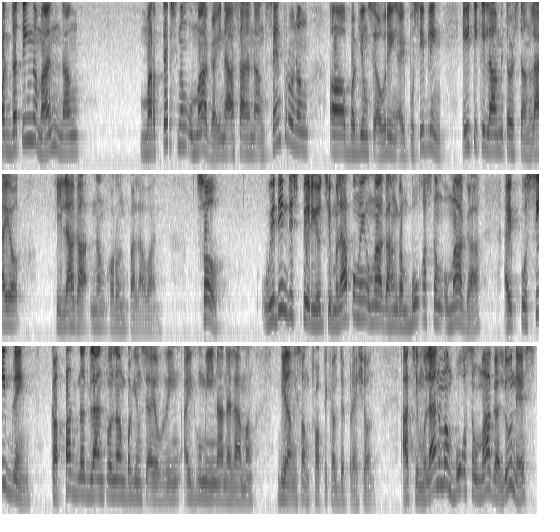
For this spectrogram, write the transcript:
Pagdating naman ng Martes ng umaga, inaasahan na ang sentro ng uh, bagyong si Auring ay posibleng 80 kilometers ng layo hilaga ng Coron, Palawan. So, within this period, simula po ngayong umaga hanggang bukas ng umaga, ay posibleng kapag naglandfall ng bagyong si Auring ay humina na lamang bilang isang tropical depression. At simula naman bukas ng umaga, lunes,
